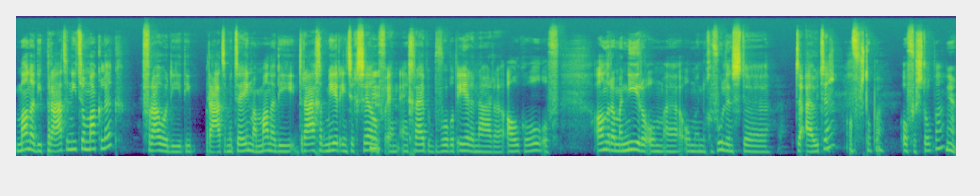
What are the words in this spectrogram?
Mannen die praten niet zo makkelijk. Vrouwen die, die praten meteen, maar mannen die dragen het meer in zichzelf hm. en, en grijpen bijvoorbeeld eerder naar alcohol of andere manieren om, om hun gevoelens te, te uiten. Of verstoppen. Of verstoppen. Ja.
